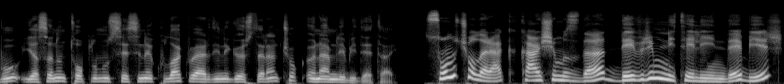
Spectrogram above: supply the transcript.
Bu yasanın toplumun sesine kulak verdiğini gösteren çok önemli bir detay. Sonuç olarak karşımızda devrim niteliğinde bir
